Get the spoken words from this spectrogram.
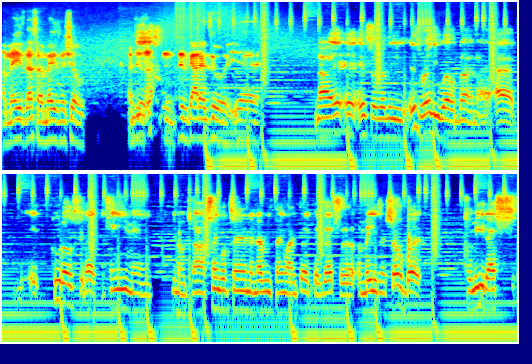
Amazing. That's an amazing show. I just, I just got into it. Yeah. No, it, it, it's a really, it's really well done. I, I it, kudos to that team and you know John Singleton and everything like that because that's an amazing show. But for me, that's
